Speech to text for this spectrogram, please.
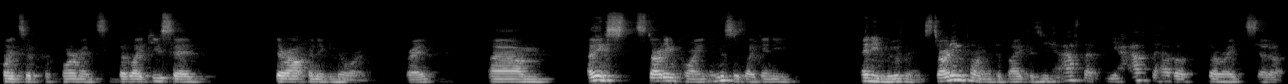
points of performance, but like you said, they're often ignored, right? Um, I think starting point, and this is like any any movement. Starting point with the bike is you have to you have to have a the right setup,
